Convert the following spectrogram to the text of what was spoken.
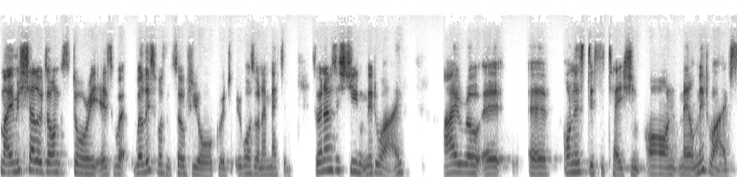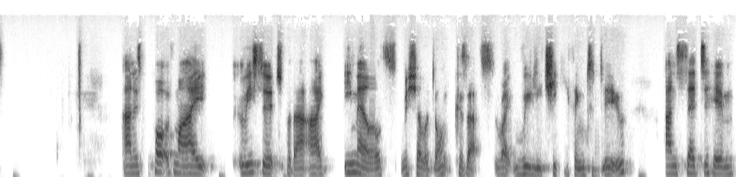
my Michel Odent story is well, this wasn't socially awkward. It was when I met him. So when I was a student midwife, I wrote a, a honours dissertation on male midwives. And as part of my research for that, I emailed Michel Odent because that's like really cheeky thing to do, and said to him,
